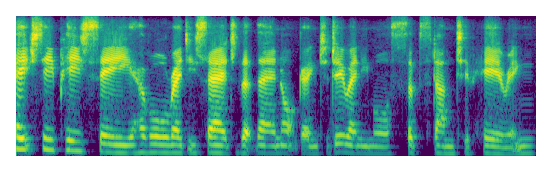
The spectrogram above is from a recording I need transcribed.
HCPC have already said that they're not going to do any more substantive hearings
